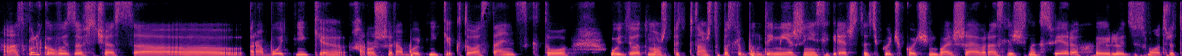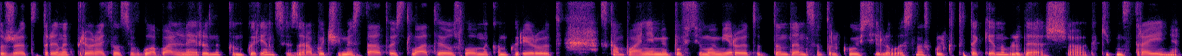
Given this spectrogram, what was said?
А сколько вызов сейчас э, работники, хорошие работники, кто останется останется, кто уйдет, может быть, потому что после пандемии же не секрет, что текучка очень большая в различных сферах, и люди смотрят уже, этот рынок превратился в глобальный рынок конкуренции за рабочие места, то есть Латвия условно конкурирует с компаниями по всему миру, эта тенденция только усилилась. Насколько ты такие наблюдаешь а, какие-то настроения?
